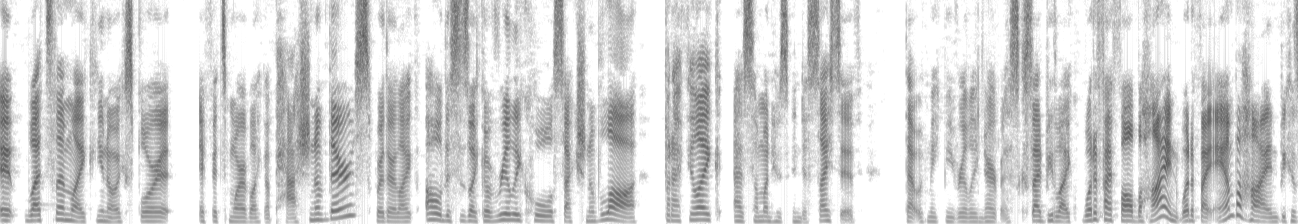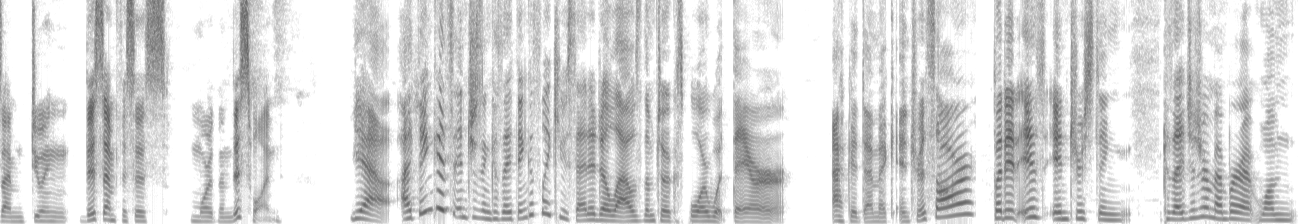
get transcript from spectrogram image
it lets them like you know explore it if it's more of like a passion of theirs where they're like oh this is like a really cool section of law but i feel like as someone who's indecisive that would make me really nervous because I'd be like, what if I fall behind? What if I am behind because I'm doing this emphasis more than this one? Yeah, I think it's interesting because I think it's like you said, it allows them to explore what their academic interests are. But it is interesting because I just remember at one,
